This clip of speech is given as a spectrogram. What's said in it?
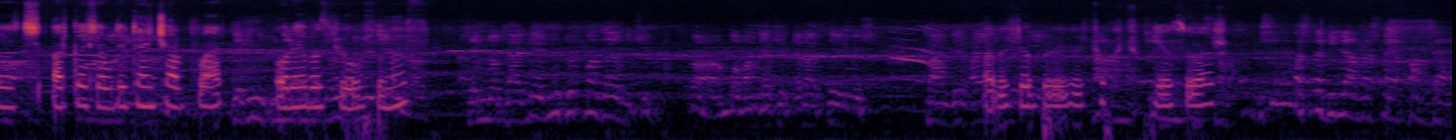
Evet, arkadaşlar burada bir tane çarp var. Oraya basıyorsunuz. Arkadaşlar böyle çok küçük yazı var. İşinin başında birli anlaşma yapan ben.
